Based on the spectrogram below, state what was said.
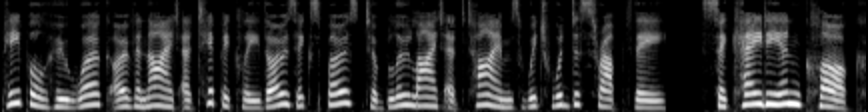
People who work overnight are typically those exposed to blue light at times which would disrupt the circadian clock.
